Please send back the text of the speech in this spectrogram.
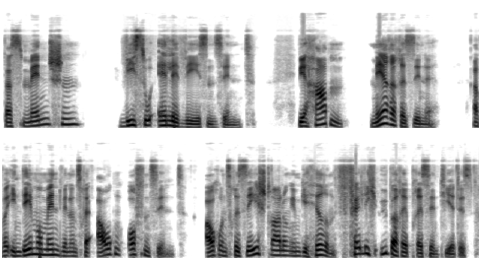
dass Menschen visuelle Wesen sind. Wir haben mehrere Sinne, aber in dem Moment, wenn unsere Augen offen sind, auch unsere Sehstrahlung im Gehirn völlig überrepräsentiert ist,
